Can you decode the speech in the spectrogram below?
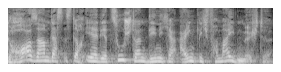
Gehorsam, das ist doch eher der Zustand, den ich ja eigentlich vermeiden möchte.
